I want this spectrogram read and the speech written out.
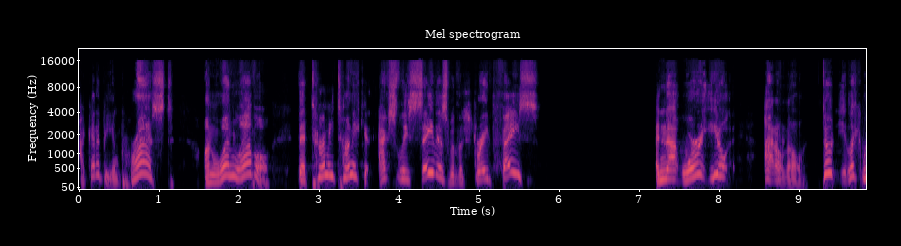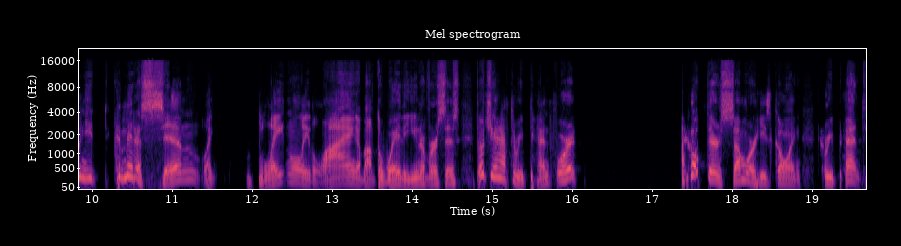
I got to be impressed on one level that Tommy Tunney can actually say this with a straight face and not worry. You know, I don't know. Don't like when you commit a sin, like blatantly lying about the way the universe is, don't you have to repent for it? I hope there's somewhere he's going to repent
